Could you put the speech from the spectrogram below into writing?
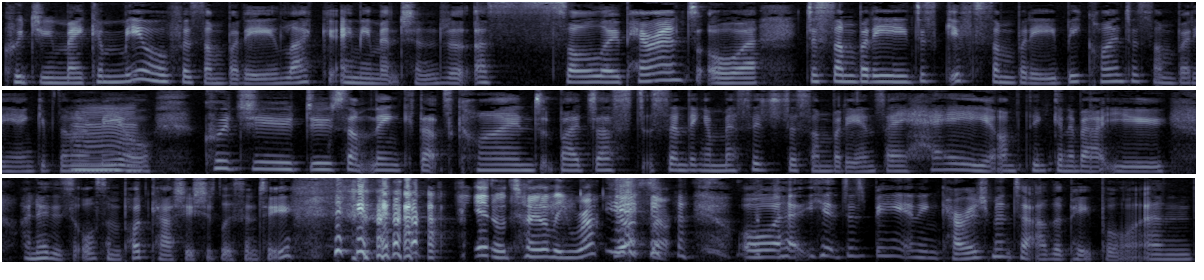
Could you make a meal for somebody, like Amy mentioned, a solo parent or just somebody, just gift somebody, be kind to somebody and give them a mm. meal? Could you do something that's kind by just sending a message to somebody and say, Hey, I'm thinking about you. I know this awesome podcast you should listen to. It'll totally rock your sock. or yeah, just be an encouragement to other people and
